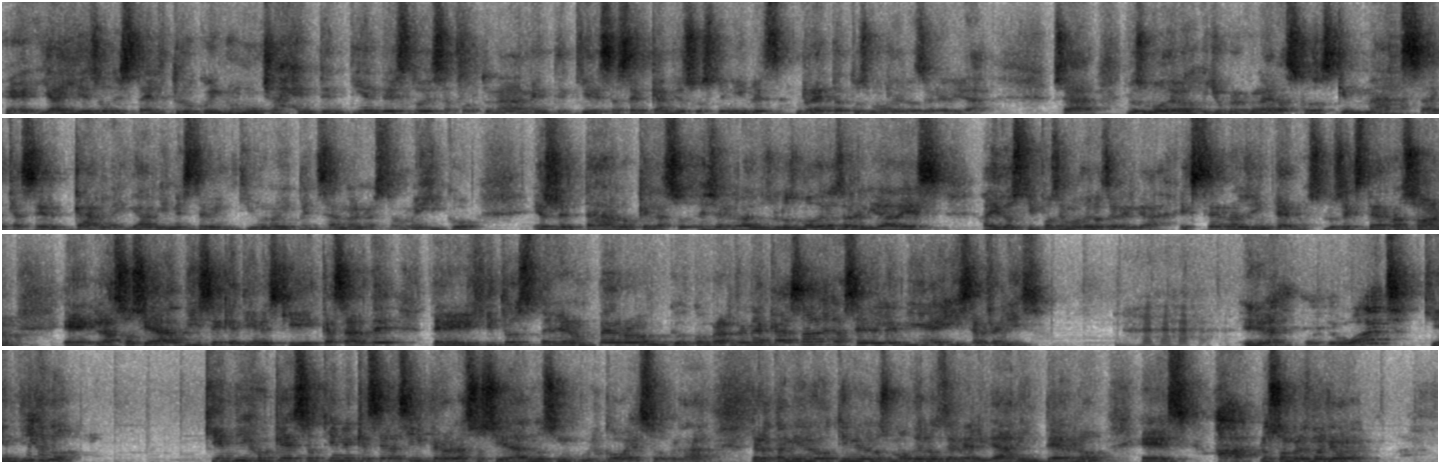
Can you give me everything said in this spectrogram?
eh, y ahí es donde está el truco y no mucha gente entiende esto desafortunadamente. Quieres hacer cambios sostenibles, reta tus modelos de realidad. O sea, los modelos, yo creo que una de las cosas que más hay que hacer Carla y Gaby en este 21 y pensando en nuestro México es retar lo que las, los modelos de realidad es, hay dos tipos de modelos de realidad, externos e internos. Los externos son, eh, la sociedad dice que tienes que casarte, tener hijitos, tener un perro, comprarte una casa, hacer el MBA y ser feliz. ¿What? ¿Quién dijo? ¿Quién dijo que eso tiene que ser así? Pero la sociedad nos inculcó eso, ¿verdad? Pero también luego tienen los modelos de realidad interno, es, ah, los hombres no lloran.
